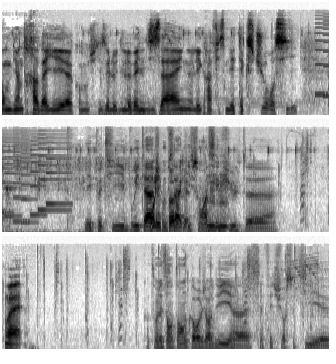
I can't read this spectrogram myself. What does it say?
ont bien travaillé, euh, comme tu disais, le level design, les graphismes, les textures aussi. Les petits bruitages comme ça qui sont assez mhm. cultes. euh, Ouais, quand on les entend encore aujourd'hui, euh, ça fait toujours ce petit euh,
